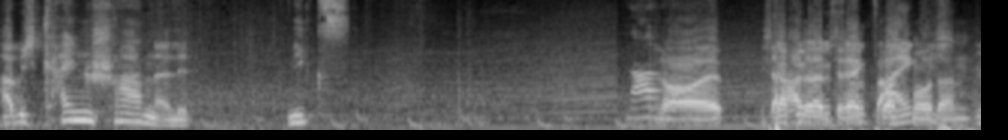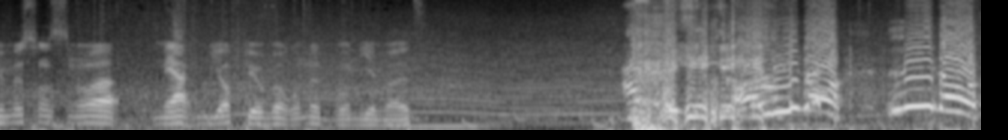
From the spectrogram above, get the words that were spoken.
habe ich keinen Schaden erlitten. Nix. Nein. Lol. Ich Da wir er müssen direkt uns an. wir müssen uns nur merken, wie oft wir überrundet wurden jeweils. Also, Oh, Lino! Lino!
